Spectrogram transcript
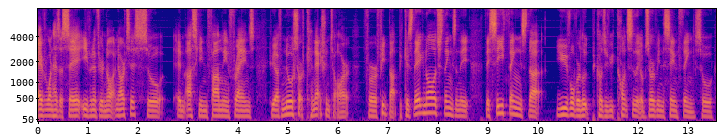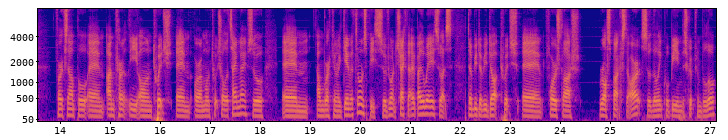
everyone has a say, even if you're not an artist. So um, asking family and friends who have no sort of connection to art for feedback because they acknowledge things and they, they see things that you've overlooked because of you constantly observing the same thing. So, for example, um, I'm currently on Twitch, um, or I'm on Twitch all the time now. So, um, I'm working on a Game of Thrones piece. So, if you want to check that out, by the way, so that's www.twitch uh, forward slash Ross Baxter Art. So, the link will be in the description below.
